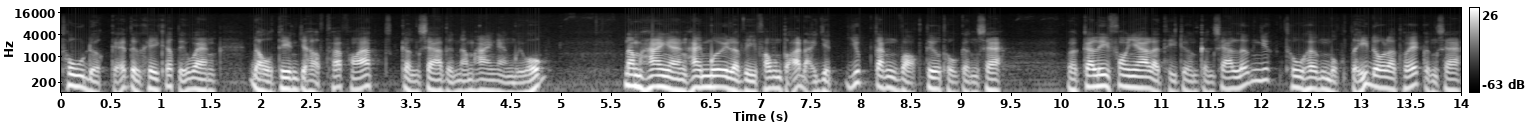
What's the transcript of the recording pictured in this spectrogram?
thu được kể từ khi các tiểu bang đầu tiên cho hợp pháp hóa cần sa từ năm 2014. Năm 2020 là vì phong tỏa đại dịch giúp tăng vọt tiêu thụ cần sa. Và California là thị trường cần sa lớn nhất thu hơn 1 tỷ đô la thuế cần sa.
